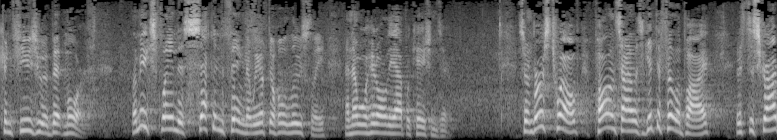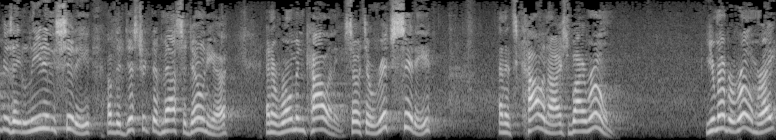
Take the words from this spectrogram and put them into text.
confuse you a bit more. Let me explain the second thing that we have to hold loosely, and then we'll hit all the applications there. So in verse 12, Paul and Silas get to Philippi. It's described as a leading city of the district of Macedonia and a Roman colony. So it's a rich city and it's colonized by Rome. You remember Rome, right?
